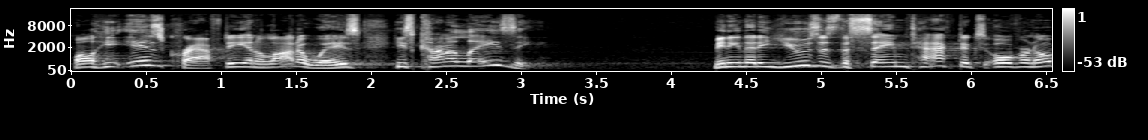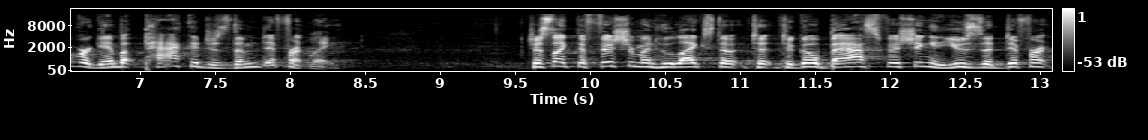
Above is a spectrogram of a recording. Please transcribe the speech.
While he is crafty in a lot of ways, he's kind of lazy. Meaning that he uses the same tactics over and over again, but packages them differently. Just like the fisherman who likes to, to, to go bass fishing and uses a different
